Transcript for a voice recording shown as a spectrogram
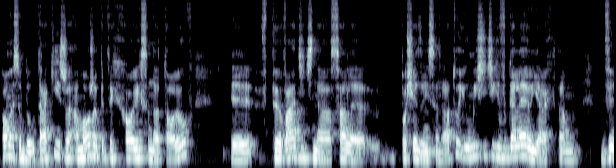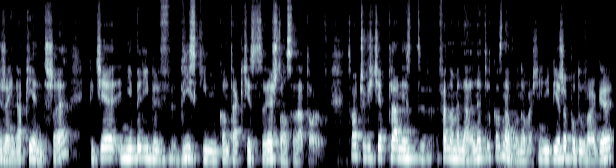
Pomysł był taki, że a może by tych chorych senatorów y, wprowadzić na salę posiedzeń Senatu i umieścić ich w galeriach tam wyżej na piętrze, gdzie nie byliby w bliskim kontakcie z resztą senatorów. Co oczywiście plan jest fenomenalny, tylko znowu, no właśnie, nie bierze pod uwagę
